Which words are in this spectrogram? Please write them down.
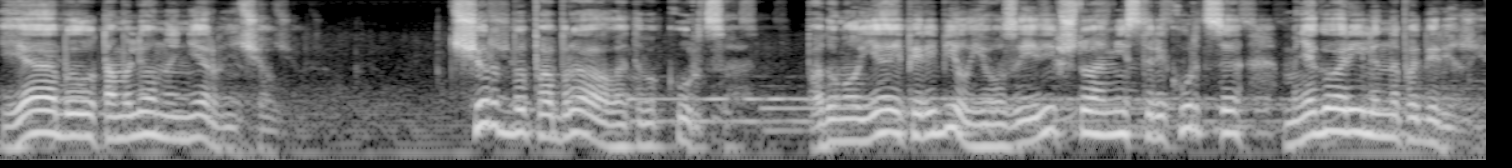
Я был утомлен и нервничал. Черт бы побрал этого Курца. Подумал я и перебил его, заявив, что о мистере Курце мне говорили на побережье.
